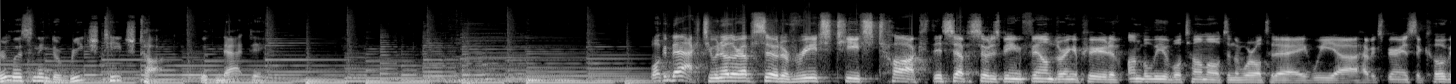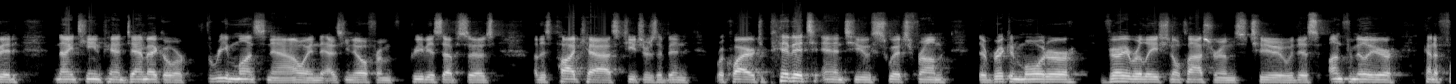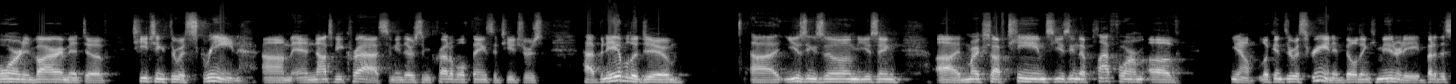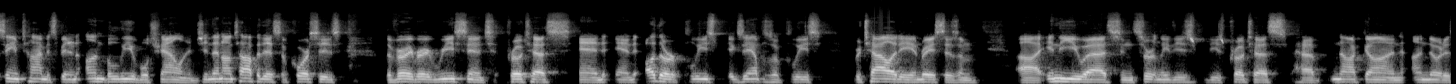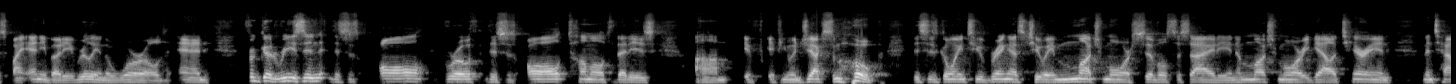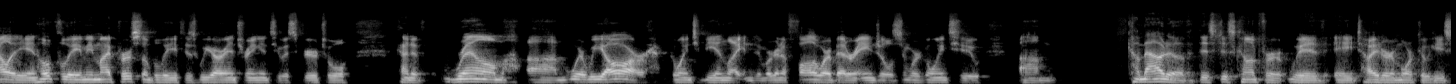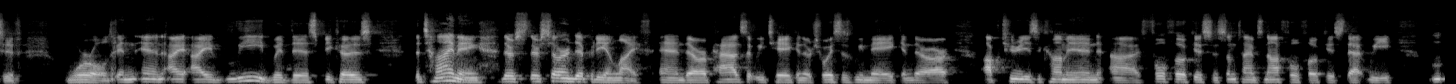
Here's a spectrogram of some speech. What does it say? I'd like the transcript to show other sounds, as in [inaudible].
You're listening to Reach Teach Talk with Nat Dane. Welcome back to another episode of Reach Teach Talk. This episode is being filmed during a period of unbelievable tumult in the world today. We uh, have experienced the COVID 19 pandemic over three months now. And as you know from previous episodes of this podcast, teachers have been required to pivot and to switch from their brick and mortar very relational classrooms to this unfamiliar kind of foreign environment of teaching through a screen. Um, and not to be crass, I mean, there's incredible things that teachers have been able to do uh, using Zoom, using uh, Microsoft Teams, using the platform of you know looking through a screen and building community. But at the same time, it's been an unbelievable challenge. And then on top of this, of course, is the very very recent protests and and other police examples of police brutality and racism uh, in the U.S. and certainly these these protests have not gone unnoticed by anybody really in the world, and for good reason. This is all growth. This is all tumult. That is. Um, if, if you inject some hope, this is going to bring us to a much more civil society and a much more egalitarian mentality. And hopefully, I mean, my personal belief is we are entering into a spiritual kind of realm um, where we are going to be enlightened and we're going to follow our better angels and we're going to um, come out of this discomfort with a tighter and more cohesive world. And and I, I lead with this because the timing there's there's serendipity in life and there are paths that we take and there are choices we make and there are opportunities to come in uh, full focus and sometimes not full focus that we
